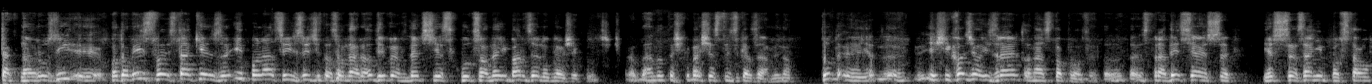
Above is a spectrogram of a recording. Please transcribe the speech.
Tak, no różni, y, podobieństwo jest takie, że i Polacy, i Żydzi to są narody wewnętrznie skłócone i bardzo lubią się kłócić, prawda? No to chyba się z tym zgadzamy. No, tutaj, y, no, jeśli chodzi o Izrael, to na 100%. To, to jest tradycja jeszcze, jeszcze zanim powstało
